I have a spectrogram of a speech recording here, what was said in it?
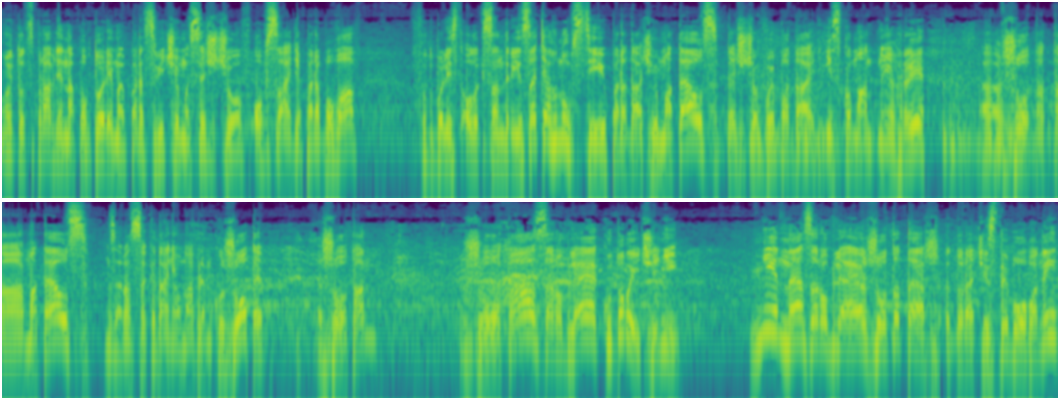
Ну і тут справді на повторі ми пересвідчимося, що в офсайді перебував. Футболіст Олександрій затягнув з цією передачею Матеус. Те, що випадають із командної гри е, Жота та Матеус. Зараз закидання у напрямку Жоти. Жота. Жота заробляє кутовий чи ні? Ні, не заробляє. Жота теж, до речі, здивований.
